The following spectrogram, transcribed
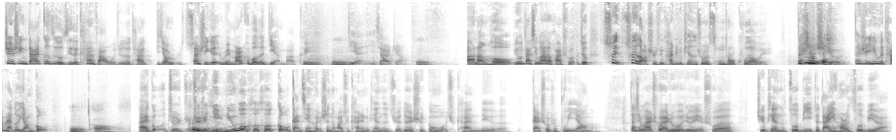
这个事情大家各自有自己的看法，我觉得它比较算是一个 remarkable 的点吧，可以点一下这样。嗯，啊，然后用大西瓜的话说，就翠翠老师去看这个片子，说是从头哭到尾，但是是因为但是因为他们俩都养狗，嗯啊，爱狗就是就是你你如果和和狗感情很深的话，去看这个片子绝对是跟我去看那个感受是不一样的。大西瓜出来之后就也说。这个片子作弊，就打引号的作弊吧，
